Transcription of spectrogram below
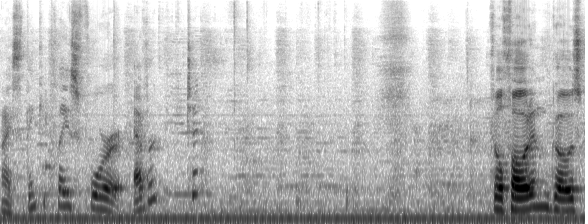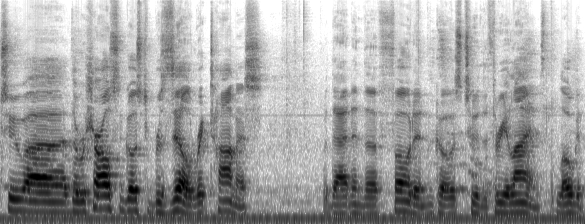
Nice. I think he plays for Everton. Phil Foden goes to uh, the Richarlison goes to Brazil. Rick Thomas with that, and the Foden goes to the Three Lions. Logan.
